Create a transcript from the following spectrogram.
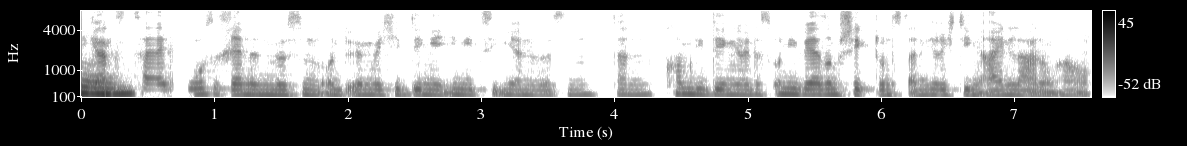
die ganze mhm. Zeit losrennen müssen und irgendwelche Dinge initiieren müssen. Dann kommen die Dinge, das Universum schickt uns dann die richtigen Einladungen auch.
